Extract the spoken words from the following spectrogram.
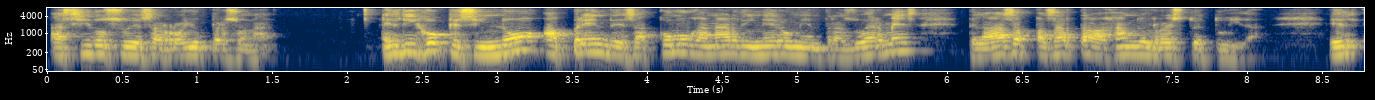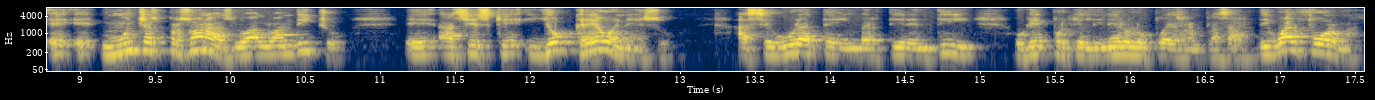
ha sido su desarrollo personal. Él dijo que si no aprendes a cómo ganar dinero mientras duermes, te la vas a pasar trabajando el resto de tu vida. Eh, eh, muchas personas lo, han dicho. Eh, así es que yo creo en eso asegúrate de invertir en ti, ¿ok? Porque el dinero lo puedes reemplazar. De igual forma,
